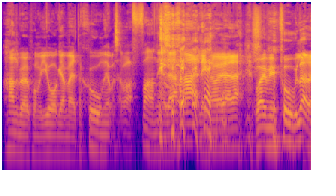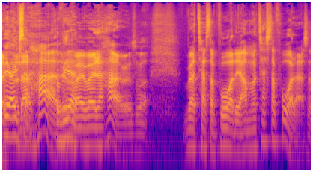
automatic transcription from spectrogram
Han började på med yoga, meditation. Jag var såhär, vad fan är det här? Liksom, vad, är det? vad är min polare? Ja, det här? Vad, är- vad är det här? Och så började testa på det. Han bara, testa på det här. Så,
